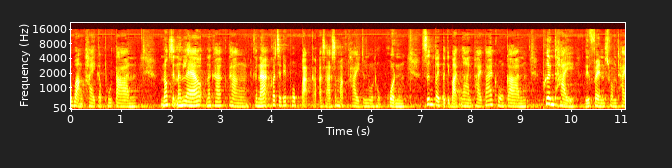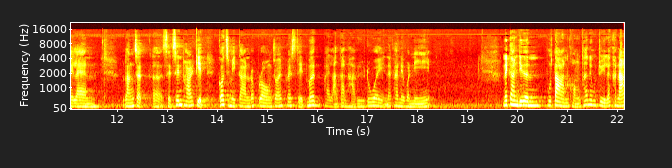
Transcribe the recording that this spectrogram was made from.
ระหว่างไทยกับภูตาน นอกจากนั้นแล้วนะคะทางคณะก็จะได้พบปะกับอาสาสมัครไทยจำนวน 6 คน ซึ่งไปปฏิบัติงานภายใต้โครงการเพื่อนไทยหรือ Friends from Thailand หลังจากเสร็จเส้นภารกิจก็จะมีการรับรอง Joint Press Statement ภายหลังการหารือด้วยนะคะในวันนี้ ในการเยือนภูตานของท่านนายมนตรีและคณะ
